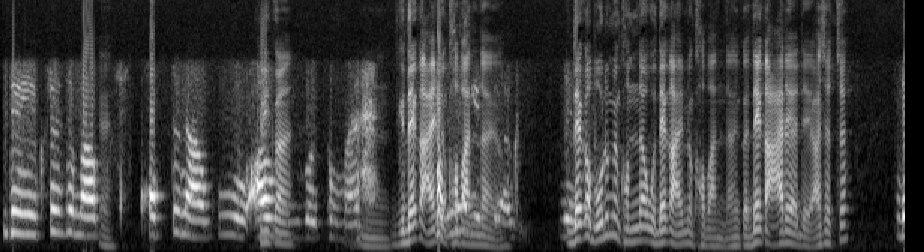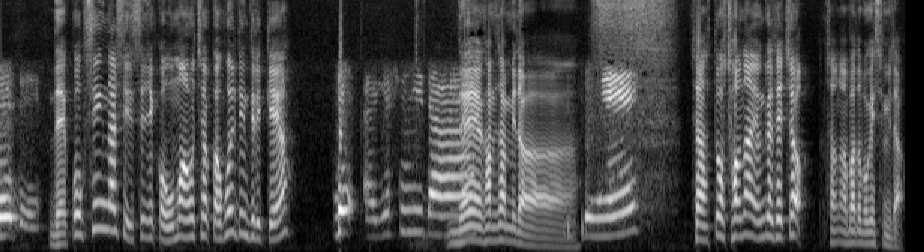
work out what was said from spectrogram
네, 그래서 막 네. 겁도 나고 아우 그러니까, 이거 정말 음, 내가 알면 겁 안 나요. 네. 내가 모르면 겁나고 내가 알면 겁 안 나. 그러니까 내가 알아야 돼요. 아셨죠? 네네. 네, 꼭 수익 날 수 있으니까 5만 5천원 홀딩 드릴게요. 네, 알겠습니다. 네, 감사합니다. 네. 자, 또 전화 연결됐죠? 전화 받아보겠습니다.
